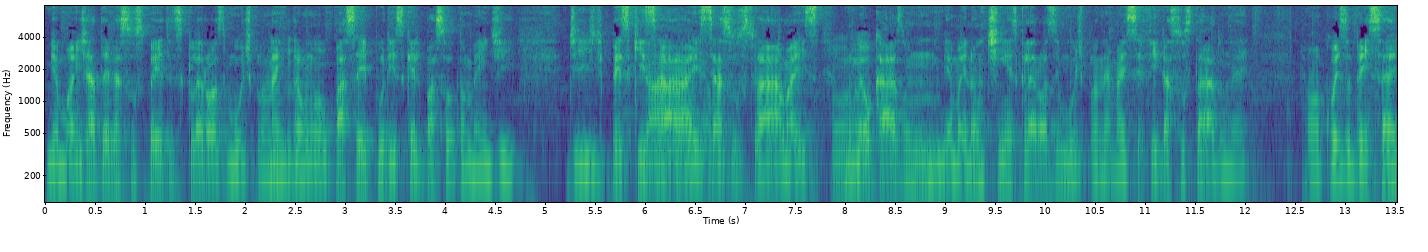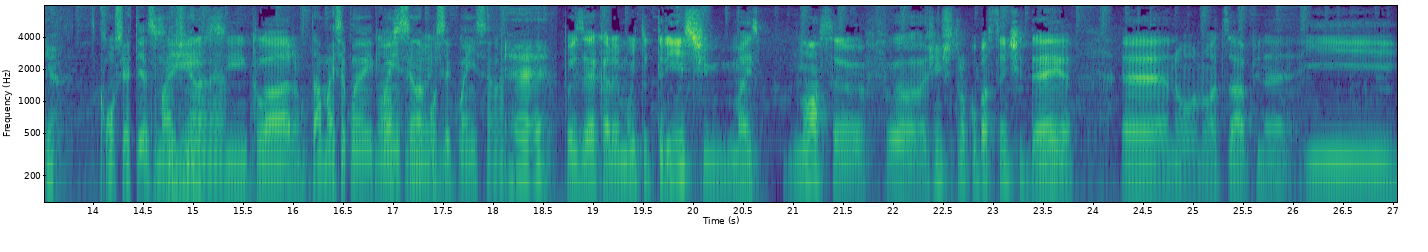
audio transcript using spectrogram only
minha mãe já teve a suspeita de esclerose múltipla, né? Então eu passei por isso que ele passou também de de, de pesquisar Ah, e se disso, assustar, mas no meu caso, minha mãe não tinha esclerose múltipla, né? Mas você fica assustado, né? É uma coisa bem séria. Com certeza, imagina, sim, né? Sim, claro. Tá mais você conhe- Nossa, conhecendo a consequência, né? É. Pois é, cara, é muito triste, mas nossa, a gente trocou bastante ideia é, no, no WhatsApp, né? E.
